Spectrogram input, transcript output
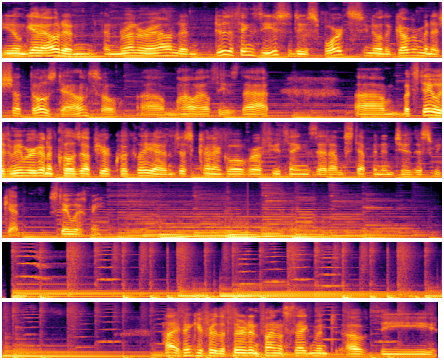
you know get out and, and run around and do the things they used to do. Sports, you know, the government has shut those down. So um, how healthy is that? Um, but stay with me. We're going to close up here quickly and just kind of go over a few things that I'm stepping into this weekend. Stay with me. Hi, thank you for the third and final segment of the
